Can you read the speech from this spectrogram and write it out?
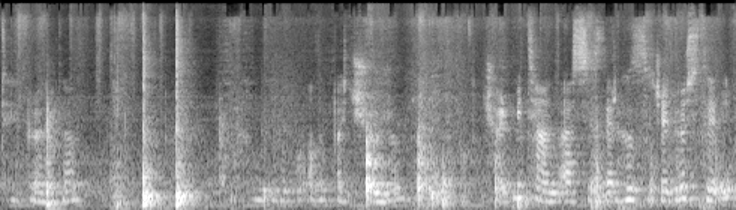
Tekrardan bunu alıp açıyorum. Şöyle bir tane daha sizlere hızlıca göstereyim.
